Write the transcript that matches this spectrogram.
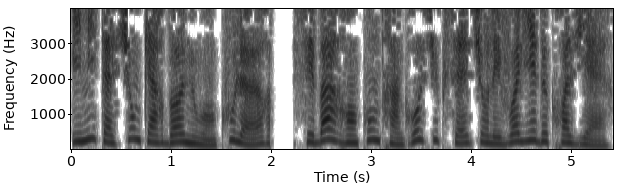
Imitation carbone ou en couleur, ces barres rencontrent un gros succès sur les voiliers de croisière.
